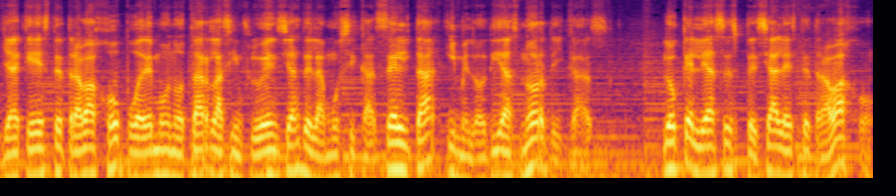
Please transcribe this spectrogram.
ya que este trabajo podemos notar las influencias de la música celta y melodías nórdicas, lo que le hace especial este trabajo.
